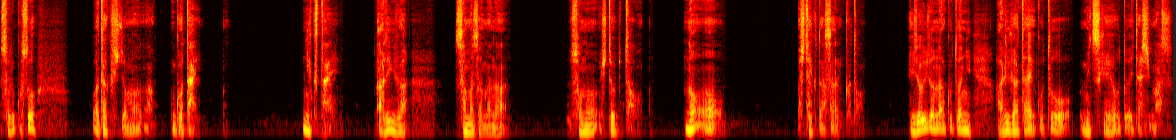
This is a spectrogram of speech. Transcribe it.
それこそ私どもの五体肉体あるいはさまざまなその人々のしてくださることいろいろなことにありがたいことを見つけようといたします。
